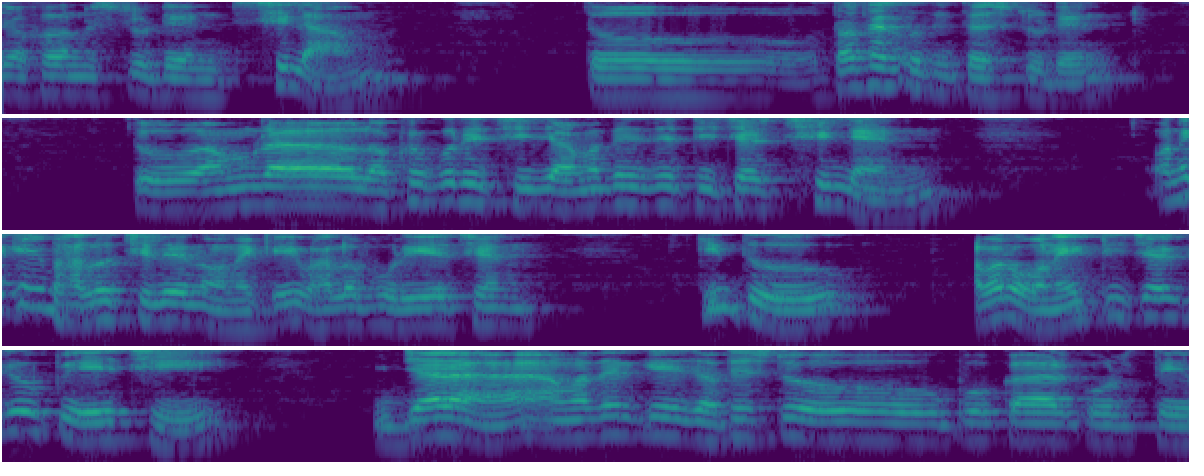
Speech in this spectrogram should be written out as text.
যখন স্টুডেন্ট ছিলাম, তো তথাকথিত স্টুডেন্ট, তো আমরা লক্ষ্য করেছি যে আমাদের যে টিচার ছিলেন, অনেকেই ভালো ছিলেন, অনেকেই ভালো পড়িয়েছেন, কিন্তু আবার অনেক টিচারকেও পেয়েছি যারা আমাদেরকে যথেষ্ট উপকার করতে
